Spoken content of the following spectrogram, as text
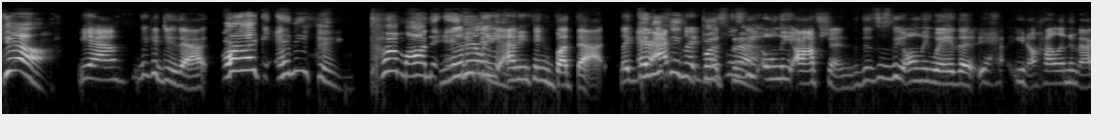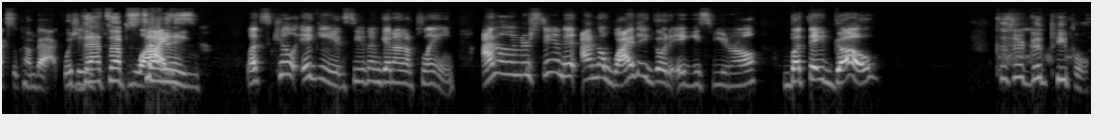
yeah, Yeah, we could do that. or like anything. Come on, Literally anything. anything but that. Like they're acting like but this was that. the only option. This is the only way that you know Helen and Max will come back, which is That's lies. upsetting. Let's kill Iggy and see them get on a plane. I don't understand it. I don't know why they go to Iggy's funeral, but they go. Because they're good people.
